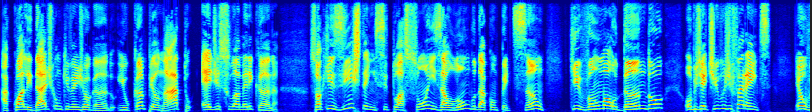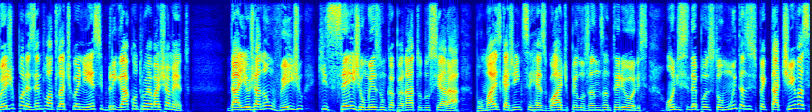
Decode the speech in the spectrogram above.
a qualidade com que vem jogando e o campeonato é de Sul-Americana. Só que existem situações ao longo da competição que vão moldando objetivos diferentes. Eu vejo, por exemplo, o Atlético Goianiense brigar contra o rebaixamento. Daí eu já não vejo que seja o mesmo campeonato do Ceará, por mais que a gente se resguarde pelos anos anteriores, onde se depositou muitas expectativas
